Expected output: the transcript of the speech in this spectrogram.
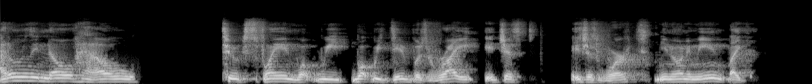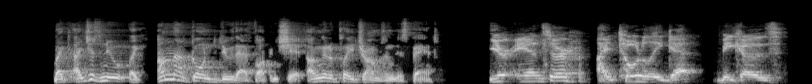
I don't really know how to explain what we what we did was right. It just it just worked. You know what I mean? Like Like I just knew, like I'm not going to do that fucking shit. I'm going to play drums in this band. Your answer, I totally get because,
